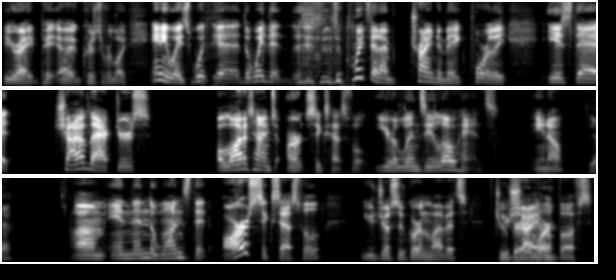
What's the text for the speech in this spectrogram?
You're right, uh, Christopher Lloyd. Anyways, what uh, the way that the point that I'm trying to make poorly is that child actors a lot of times aren't successful. You're Lindsay Lohan's, you know. Yeah. Um, and then the ones that are successful, you're Joseph Gordon-Levitt's, Drew you're Barrymore. Shia LaBeouf's.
